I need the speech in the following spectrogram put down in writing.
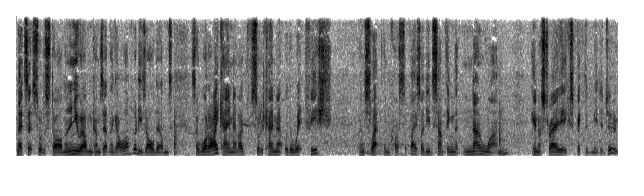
that's that sort of style. And a new album comes out and they go well I've got his old albums. So what I came out I sort of came out with a wet fish and slapped them across the face. I did something that no one in Australia expected me to do.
